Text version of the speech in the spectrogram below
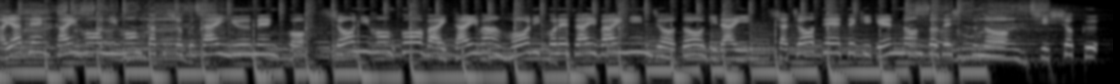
早天解放日本各色体有面湖、小日本購買台湾法理これ在売人情等議題、社長定的言論と絶質の、失職。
